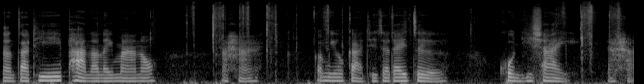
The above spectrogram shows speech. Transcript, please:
หลังจากที่ผ่านอะไรมาเนาะนะคะก็มีโอกาสที่จะได้เจอคนที่ใช่นะคะ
